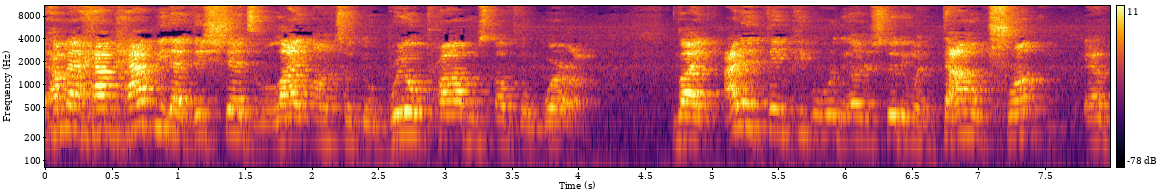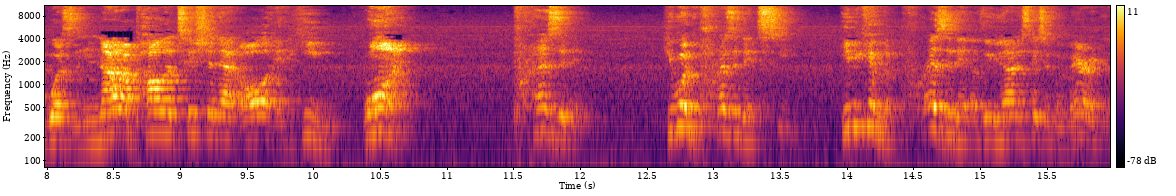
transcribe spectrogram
I'm, I'm happy that this sheds light onto the real problems of the world. Like I didn't think people really understood it when Donald Trump uh, was not a politician at all, and he won president. He won presidency. He became the president of the United States of America,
